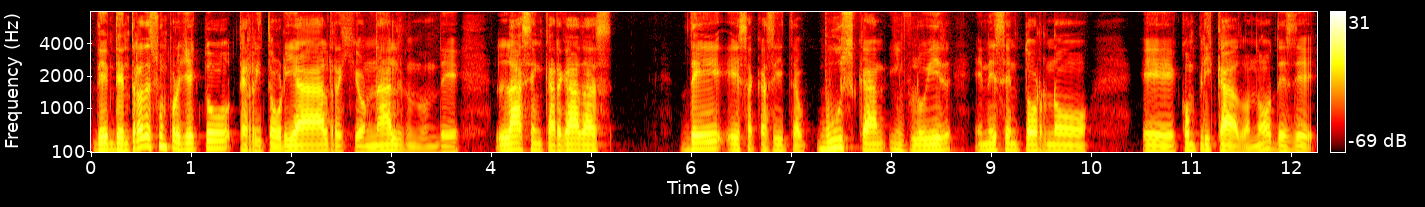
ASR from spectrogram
de, entrada es un proyecto territorial, regional, en donde las encargadas de esa casita buscan influir en ese entorno eh, complicado, ¿no? Desde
